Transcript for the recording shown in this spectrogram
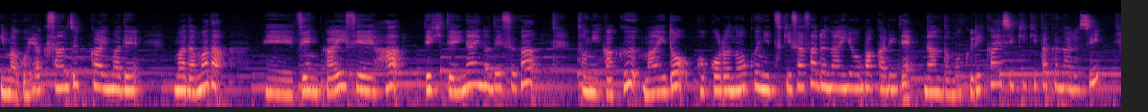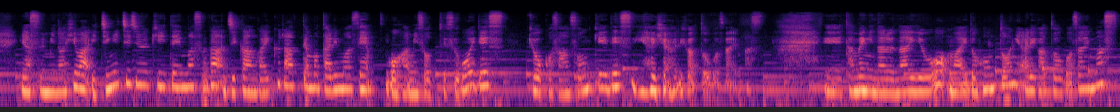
今530回までまだまだ、えー、全回制覇できていないのですが、とにかく毎度心の奥に突き刺さる内容ばかりで何度も繰り返し聞きたくなるし休みの日は一日中聞いていますが時間がいくらあっても足りませんごはみそってすごいです京子さん尊敬です。いやいや、ありがとうございます。えー、ためになる内容を毎度本当にありがとうございます。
